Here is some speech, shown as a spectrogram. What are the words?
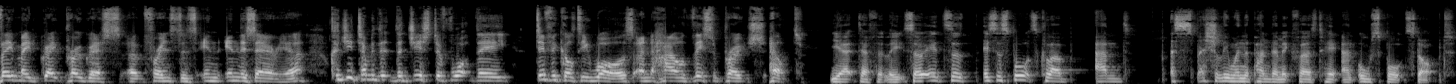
they've made great progress, uh, for instance, in, in this area. Could you tell me the, the gist of what the difficulty was and how this approach helped? Yeah, definitely. So it's a it's a sports club, and especially when the pandemic first hit and all sports stopped.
